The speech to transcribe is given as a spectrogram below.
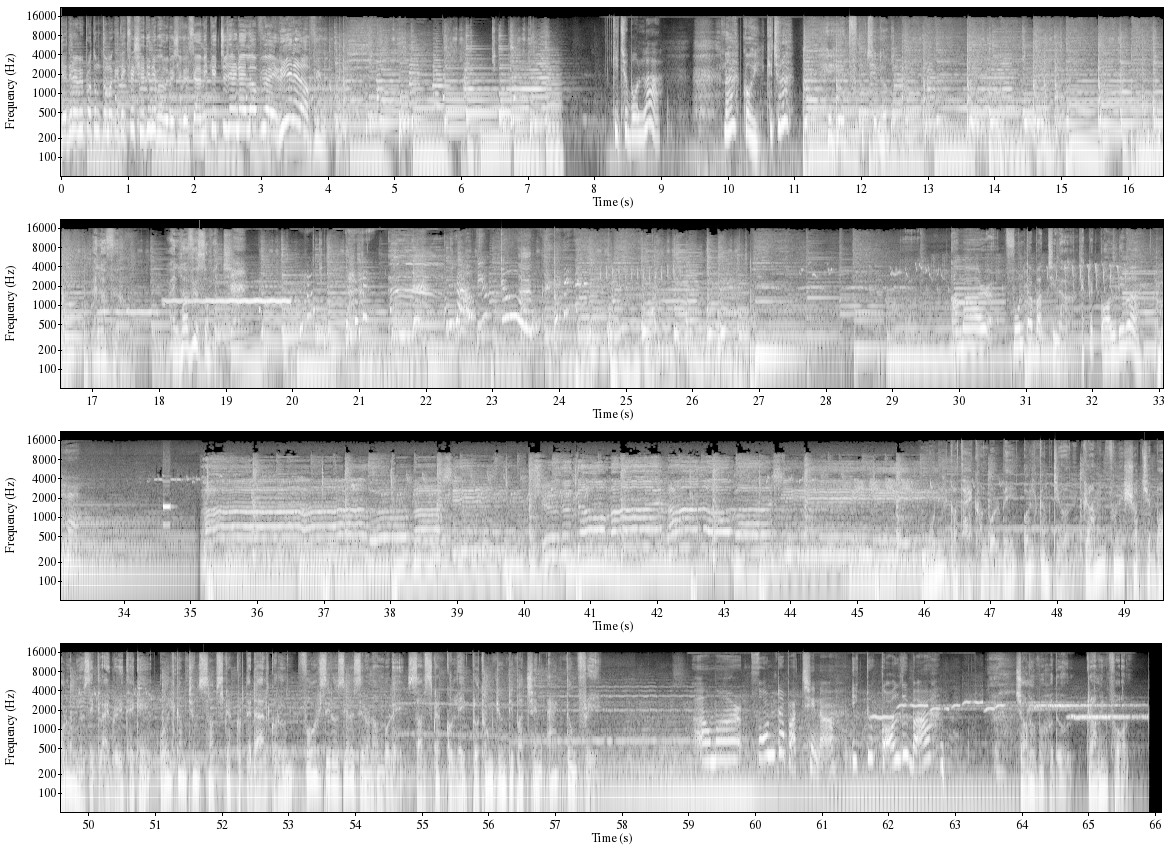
যেদিন আমি প্রথম তোমাকে দেখছি সেদিনই ভালোবেসে ফেলছি। আমি কিচ্ছু জানি না I love you I really love you কিছু বললা? না কই? কিছু না? হেডফোন ছিল। I love you I love you so much আমার ফোনটা পাচ্ছি না। একটা কল দিবা? হ্যাঁ। ভালোবাসি শুধু তোমায় ভালোবাসি। মনের কথা এখন বলবে ওয়েলকাম টিউন। গ্রামীণ ফোনের সবচেয়ে বড় মিউজিক লাইব্রেরি থেকে ওয়েলকাম টিউন সাবস্ক্রাইব করতে ডায়াল করুন ফোর জিরো জিরো জিরো নম্বরে। সাবস্ক্রাইব করলেই প্রথম টিউনটি পাচ্ছেন একদম ফ্রি আমার ফোনটা পাচ্ছি না। একটু কল দিবা? চলো বহুদূর গ্রামীণ ফোন।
